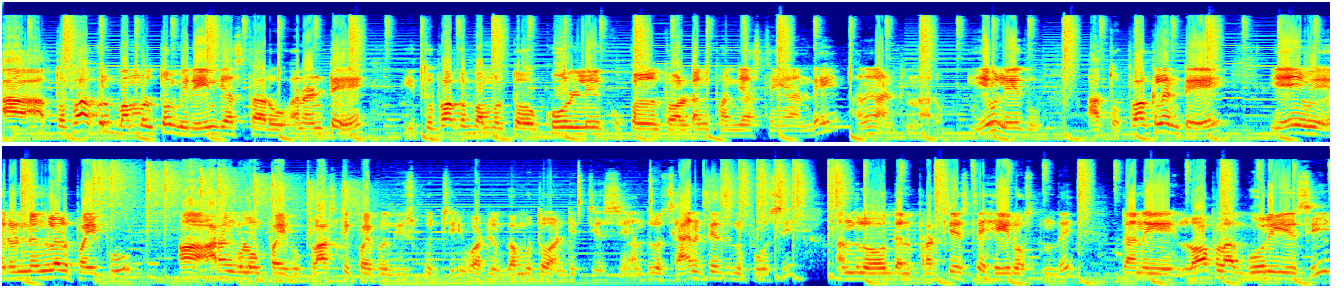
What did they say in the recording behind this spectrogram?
ఆ తుపాకుల బొమ్మలతో మీరు ఏం చేస్తారు అని అంటే ఈ తుపాకుల బొమ్మలతో కోళ్ళని కుక్కలను తోలడానికి పనిచేస్తాయా అండి అని అంటున్నారు. ఏం లేదు. ఆ తుపాకులు అంటే ఏం రెండు అంగుళాల పైపు ఆ అరంగుళం పైపు ప్లాస్టిక్ పైపులు తీసుకొచ్చి వాటిని గమ్ముతో అంటించేసి అందులో శానిటైజర్ని పోసి అందులో దాన్ని ప్రెస్ చేస్తే హెయిర్ వస్తుంది. దాని లోపల గోలి వేసి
